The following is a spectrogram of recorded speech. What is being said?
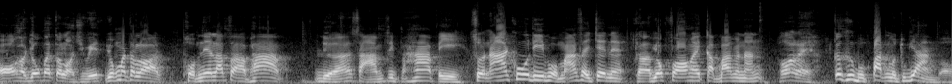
อ๋อเขายกมาตลอดชีวิต ยกมาตลอด ผมเนี่ยรับสารภาพเหลือ 35 ปี ส่วนอาร์ตคู่ดีผมอาร์ตสายเจนเนี่ยครับ ยกฟ้องให้กลับบ้านวันนั้น เพราะอะไรอะก็คือผมปัดหมดทุกอย่าง อ๋อ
